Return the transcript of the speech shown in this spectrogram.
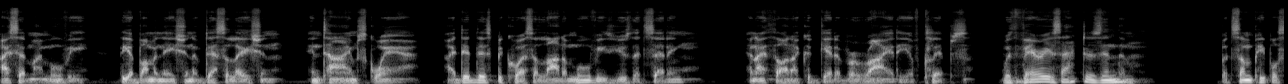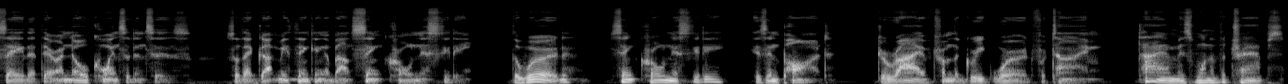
I set my movie, The Abomination of Desolation, in Times Square. I did this because a lot of movies use that setting, and I thought I could get a variety of clips with various actors in them. But some people say that there are no coincidences, so that got me thinking about synchronicity. The word synchronicity is in part derived from the Greek word for time. Time is one of the traps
